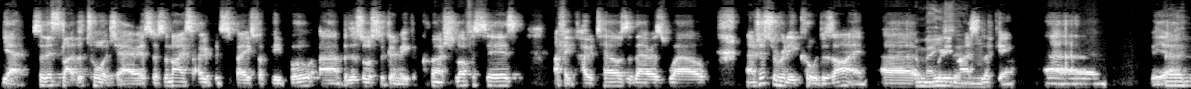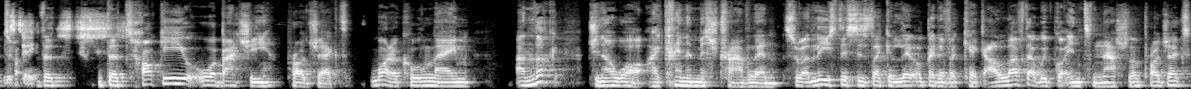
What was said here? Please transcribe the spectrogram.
yeah. So this is like the torch area. So it's a nice open space for people, uh, but there's also going to be the commercial offices. I think hotels are there as well. And it's just a really cool design. Uh, Amazing. Really nice looking. Um, yeah, the, the, the Tokiwabashi project. What a cool name. And look, do you know what? I kind of miss traveling. So at least this is like a little bit of a kick. I love that we've got international projects.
